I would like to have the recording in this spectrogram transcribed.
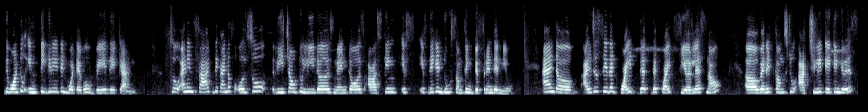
They want to integrate in whatever way they can. So and in fact they kind of also reach out to leaders mentors asking if if they can do something different and new. And uh, i'll just say that quite they're, they're quite fearless now uh, when it comes to actually taking risks.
